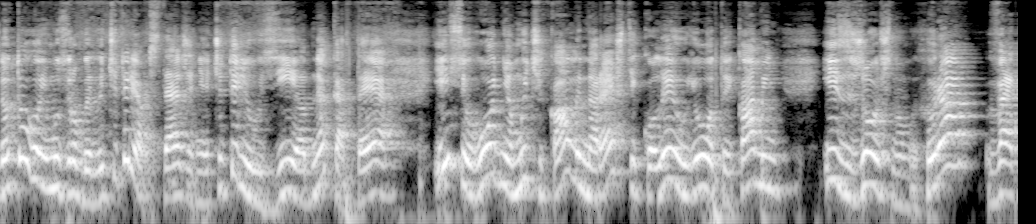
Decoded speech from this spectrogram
До того йому зробили 4 обстеження, 4 УЗІ, одне КТ. І сьогодні ми чекали нарешті, коли у його той камінь із жовчного хура век.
